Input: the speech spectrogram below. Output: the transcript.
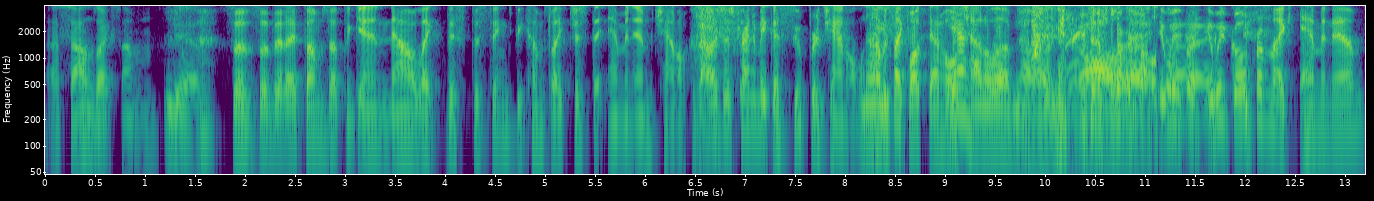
that sounds like something. Yeah. So so then I thumbs up again. Now like this this thing becomes like just the Eminem channel because I was just trying to make a super channel. No, I was like fuck that whole yeah. channel up. No, I it all up. It would it would go from like Eminem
